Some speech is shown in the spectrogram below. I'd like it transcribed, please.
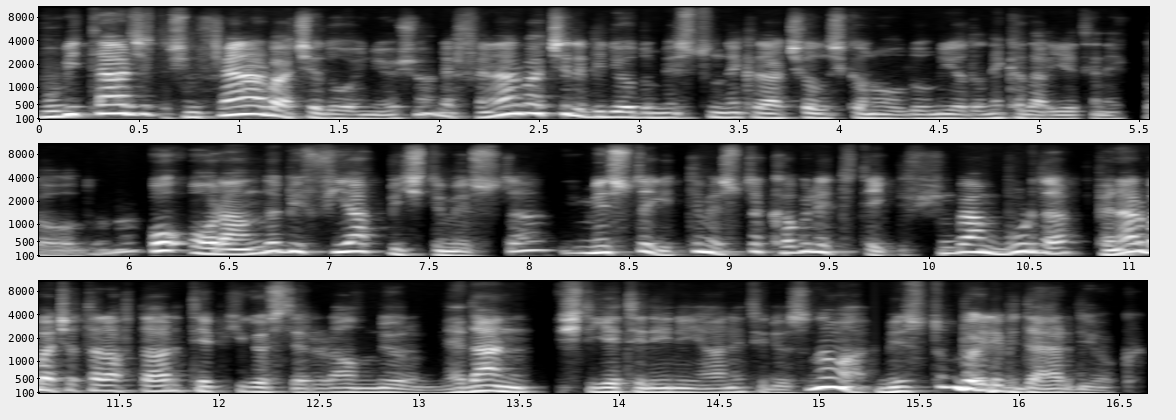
Bu bir tercihti. Şimdi Fenerbahçe'de oynuyor şu an. E Fenerbahçe'de biliyordu Mesut'un ne kadar çalışkan olduğunu ya da ne kadar yetenekli olduğunu. O oranda bir fiyat biçti Mesut'a. Mesut'a gitti. Mesut'a kabul etti teklif. Şimdi ben burada Fenerbahçe taraftarı tepki gösterir anlıyorum. Neden işte yeteneğini ihanet ediyorsun ama Mesut'un böyle bir derdi yok.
